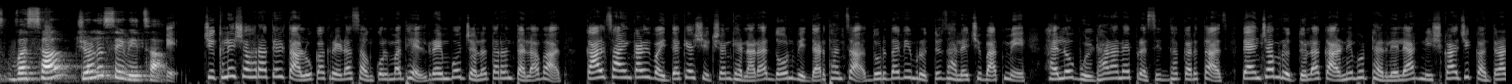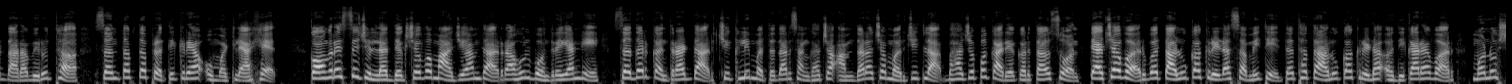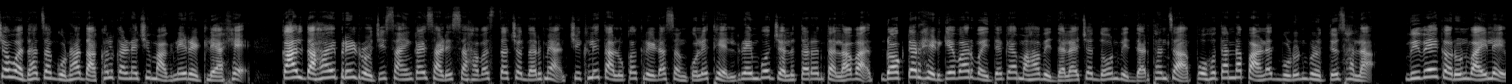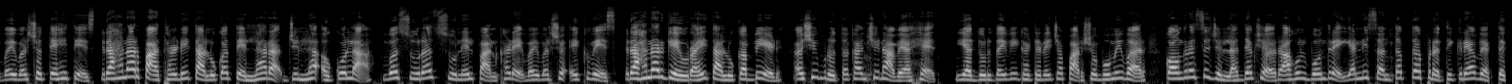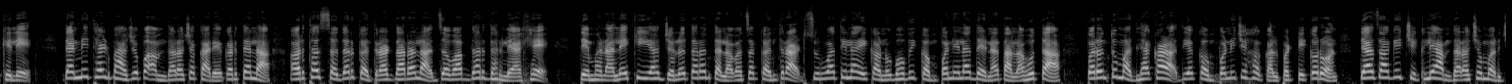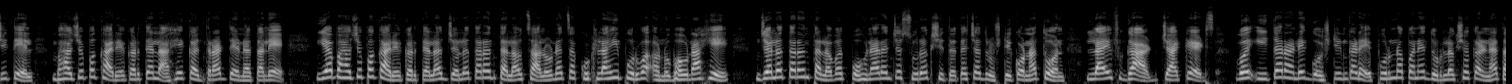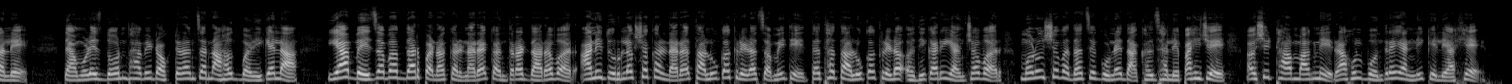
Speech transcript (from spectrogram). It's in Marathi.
न्यूज वसा जनसेवेचा. चिखली शहरातील तालुका क्रीडा संकुलमधील रेनबो जलतरण तलावात काल सायंकाळी वैद्यकीय शिक्षण घेणाऱ्या दोन विद्यार्थ्यांचा दुर्दैवी मृत्यू झाल्याची बातमी हॅलो बुलढाणाने प्रसिद्ध करताच त्यांच्या मृत्यूला कारणीभूत ठरलेल्या निष्काळजी कंत्राटदाराविरुद्ध संतप्त प्रतिक्रिया उमटल्या आहेत. काँग्रेसचे जिल्हाध्यक्ष व माजी आमदार राहुल बोंद्रे यांनी सदर कंत्राटदार चिखली मतदारसंघाच्या आमदाराच्या मर्जीतला भाजप कार्यकर्ता असून त्याच्यावर व तालुका क्रीडा समिती तथा तालुका क्रीडा अधिकाऱ्यावर मनुष्यवधाचा गुन्हा दाखल करण्याची मागणी रेटली आहे. काल दहा एप्रिल रोजी सायंकाळी साडेसहा वाजताच्या दरम्यान चिखली तालुका क्रीडा संकुल येथील रेनबो जलतरण तलावात डॉक्टर हेडगेवार वैद्यकीय महाविद्यालयाच्या दोन विद्यार्थ्यांचा पोहताना पाण्यात बुडून मृत्यू झाला. विवेक अरुण वायले वय वर्ष तेहतीस. राहणार पाथर्डी तालुका तेल्हारा जिल्हा अकोला व सुरज सुनील पानखडे वय वर्ष एकवीस. राहणार गेवराई तालुका बीड अशी मृतकांची नावे आहेत. या दुर्दैवी घटनेच्या पार्श्वभूमीवर काँग्रेसचे जिल्हाध्यक्ष राहुल बोंद्रे यांनी संतप्त प्रतिक्रिया व्यक्त केली. त्यांनी थेट भाजप आमदाराच्या कार्यकर्त्याला अर्थात सदर कंत्राटदाराला जबाबदार धरले आहे. ते म्हणाले की या जलतरण तलावाचा कंत्राट सुरुवातीला एक अनुभवी कंपनीला देण्यात आला होता परंतु मधल्या काळात या कंपनीची हकालपट्टी करून त्या जागी चिखले आमदाराच्या मर्जीतील भाजप कार्यकर्त्याला हे कंत्राट देण्यात आले. या भाजप कार्यकर्त्याला जलतरण तलाव चालवण्याचा कुठलाही पूर्व अनुभव नाही. जलतरण तलावात पोहणाऱ्यांच्या सुरक्षिततेच्या दृष्टिकोनातून लाईफ गार्ड जॅकेट्स व इतर अनेक गोष्टींकडे पूर्णपणे दुर्लक्ष करण्यात आले. त्यामुळेच दोन भावी डॉक्टरांचा नाहक बळी गेला. या बेजबाबदारपणा करणाऱ्या कंत्राटदारावर आणि दुर्लक्ष करणाऱ्या तालुका क्रीडा समिती तथा तालुका क्रीडा अधिकारी यांच्यावर मनुष्यवधाचे गुन्हे दाखल झाले पाहिजे अशी ठाम मागणी राहुल बोंद्रे यांनी केली आहे.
